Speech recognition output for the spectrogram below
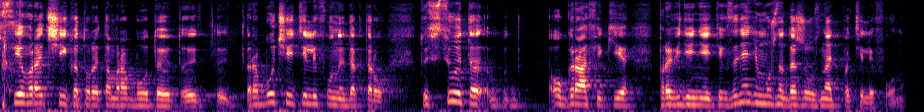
все врачи, которые там работают, э, рабочие телефоны докторов. То есть все это о графике проведения этих занятий можно даже узнать по телефону.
